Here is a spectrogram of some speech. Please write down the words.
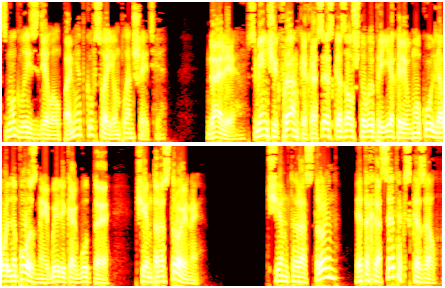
Смуглый сделал пометку в своем планшете. Далее. Сменщик Франко Хосе сказал, что вы приехали в Мукуль довольно поздно и были как будто чем-то расстроены». «Чем-то расстроен? Это Хосе так сказал?»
